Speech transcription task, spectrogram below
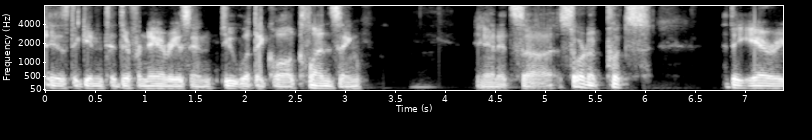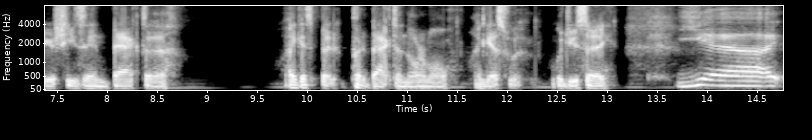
is to get into different areas and do what they call cleansing, and it's uh sort of puts the area she's in back to I guess, but put it back to normal. I guess would would you say? Yeah, I,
